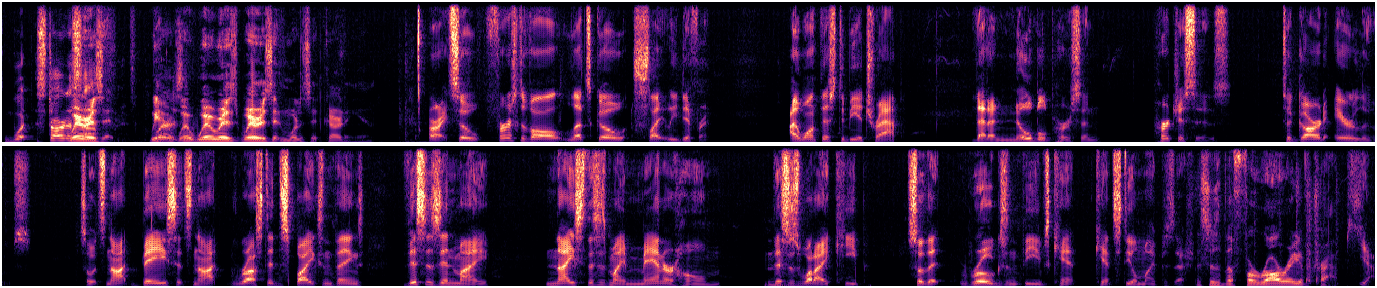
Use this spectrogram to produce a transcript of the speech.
what? Start us. Where off. is it? Yeah, Where is where, it? where is where is it and what is it guarding? Yeah. All right. So first of all, let's go slightly different. I want this to be a trap that a noble person purchases to guard heirlooms. So it's not base, it's not rusted spikes and things. This is in my nice, this is my manor home. This is what I keep so that rogues and thieves can't can't steal my possessions. This is the Ferrari of traps. Yeah.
